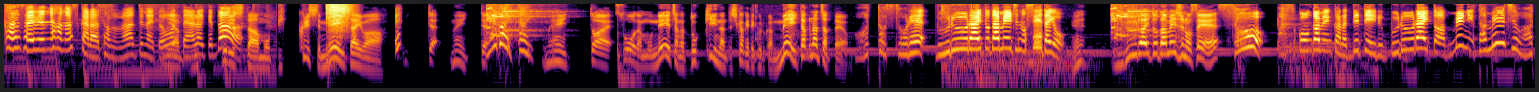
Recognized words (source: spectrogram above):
関西弁で話すから多分回ってないと思ったんやろうけど。びっくりした。もうびっくりして目痛いわ。痛い目痛い。目が痛い？目痛い。そうだよ。もう姉ちゃんがドッキリなんて仕掛けてくるから目痛くなっちゃったよ。おっとそれブルーライトダメージのせいだよ。え？ブルーライトダメージのせい？そう。パソコン画面から出ているブルーライトは目にダメージを与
